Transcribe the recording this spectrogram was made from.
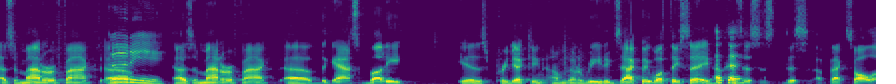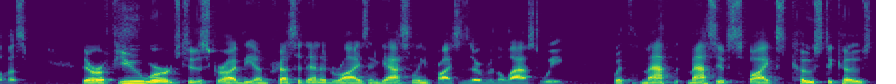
as a matter of fact, uh, as a matter of fact, uh, the GasBuddy is predicting. I'm going to read exactly what they say because Okay. this is this affects all of us. There are a few words to describe the unprecedented rise in gasoline prices over the last week, with math- massive spikes coast to coast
